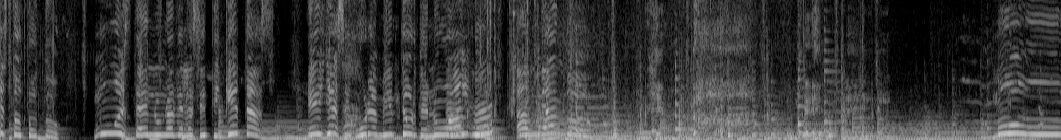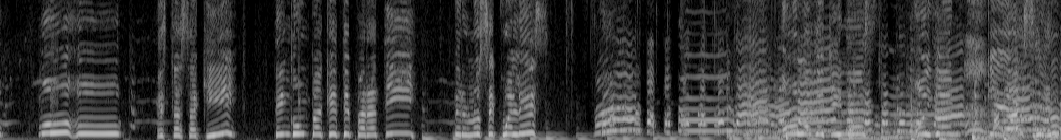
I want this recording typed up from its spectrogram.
esto, Toto. Mu está en una de las etiquetas. Ella seguramente ordenó algo. ¡Andando! ¡Mu! ¡Mu! ¿Estás aquí? Tengo un paquete para ti, pero no sé cuál es. ¡Hola, gallinas! Oigan, ¿qué hacen?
